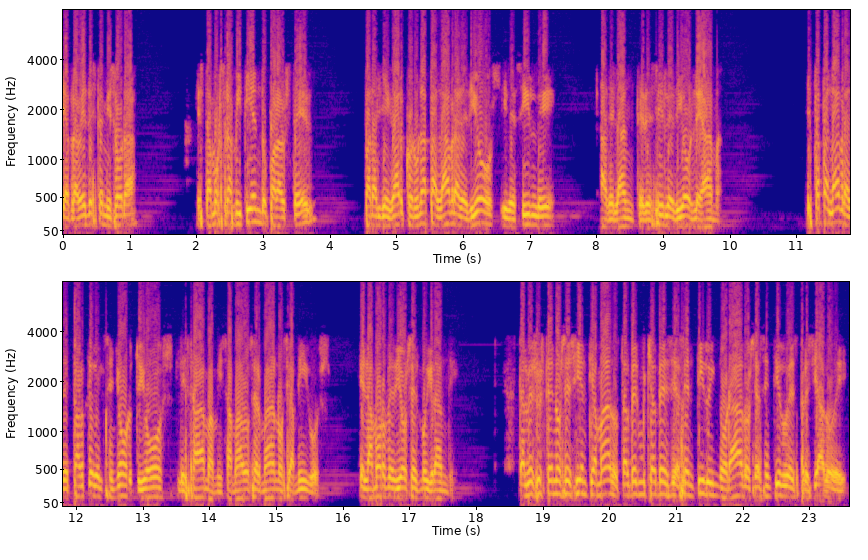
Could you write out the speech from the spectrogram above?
Y a través de esta emisora estamos transmitiendo para usted, para llegar con una palabra de Dios y decirle, adelante, decirle Dios le ama. Esta palabra de parte del Señor, Dios les ama, mis amados hermanos y amigos. El amor de Dios es muy grande. Tal vez usted no se siente amado, tal vez muchas veces se ha sentido ignorado, se ha sentido despreciado de,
